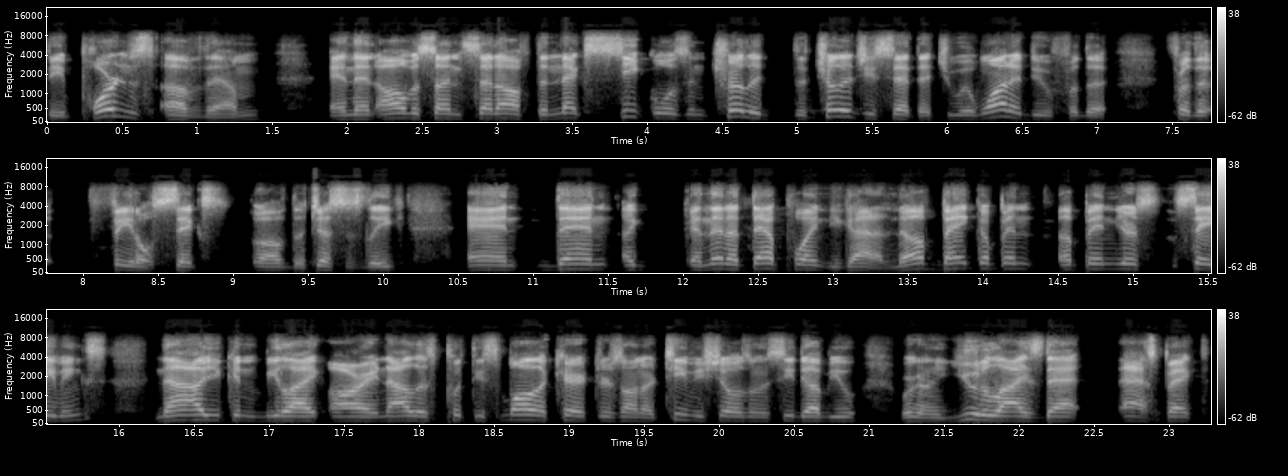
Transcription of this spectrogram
the importance of them, and then all of a sudden set off the next sequels and trilogy the trilogy set that you would want to do for the for the Fatal Six of the Justice League, and then uh, and then at that point you got enough bank up in up in your savings. Now you can be like, all right, now let's put these smaller characters on our TV shows on the CW. We're gonna utilize that aspect,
